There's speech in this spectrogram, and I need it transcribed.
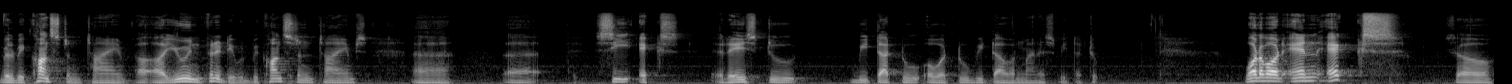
will be constant time uh, uh, u infinity would be constant times uh, uh, c x raised to beta 2 over 2 beta 1 minus beta 2. What about n x? So,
